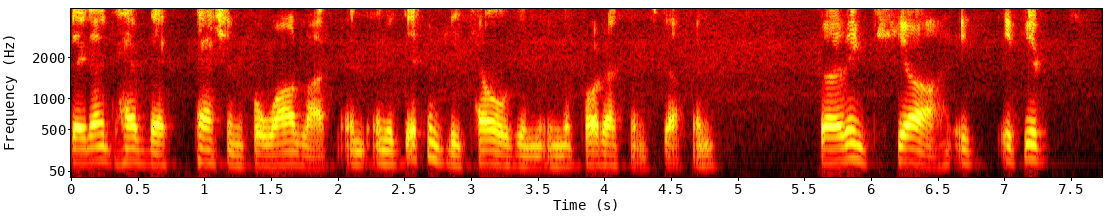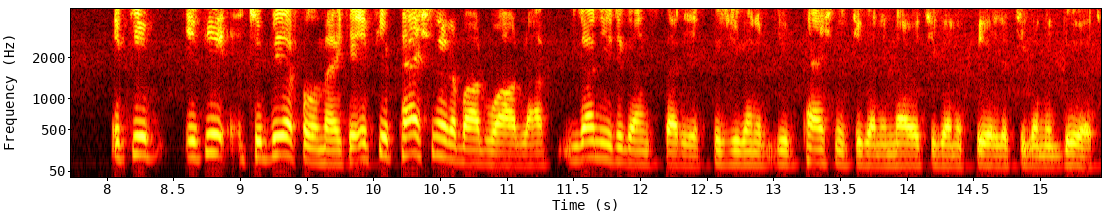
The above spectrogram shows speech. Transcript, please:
they don't have that passion for wildlife, and, and it definitely tells in, in the product and stuff. And so I think, yeah, if if you if you if you to be a filmmaker, if you're passionate about wildlife, you don't need to go and study it because you're gonna you're passionate. You're gonna know it. You're gonna feel it. You're gonna do it.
